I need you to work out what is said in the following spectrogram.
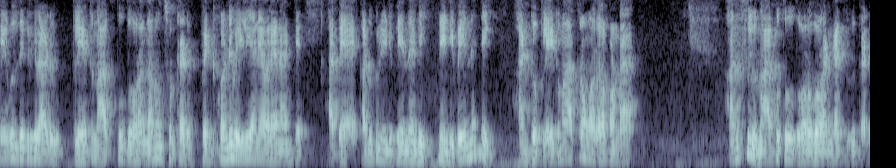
టేబుల్ దగ్గరికి రాడు. ప్లేట్ నాకుతూ దూరంగా నుంచుంటాడు. పెట్టుకోండి వెళ్ళి అని ఎవరైనా అంటే అబ్బే కడుపు నిండిపోయిందండి. నిండిపోయిందండి. అంటూ ప్లేట్ మాత్రం వదలకుండా అంచులు నాకుతూ దూర దూరంగా తిరుగుతాడు.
